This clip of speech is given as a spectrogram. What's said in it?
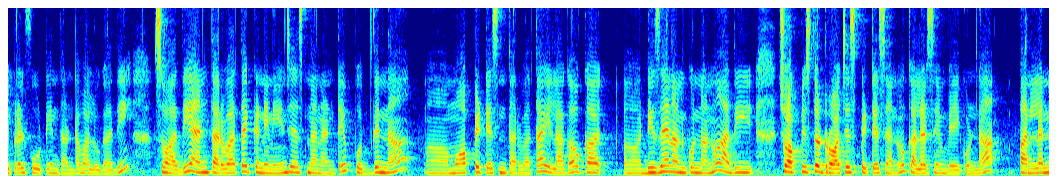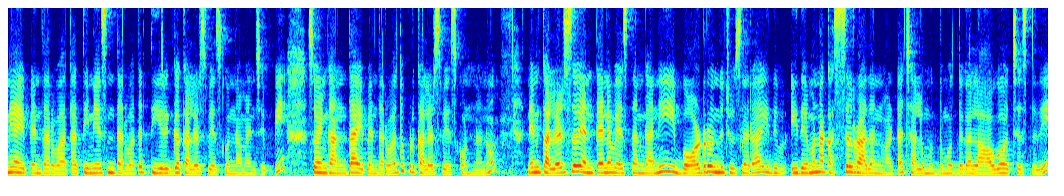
ఏప్రిల్ ఫోర్టీన్త్ అంట వాళ్ళు ఉగాది. సో అది అండ్ తర్వాత ఇక్కడ నేను ఏం చేస్తున్నానంటే పొద్దున్న మాప్ పెట్టేసిన తర్వాత ఇలాగా ఒక డిజైన్ అనుకున్నాను. అది చాక్ పీస్తో డ్రా చేసి పెట్టేశాను. కలర్స్ ఏం వేయకుండా. పనులన్నీ అయిపోయిన తర్వాత తినేసిన తర్వాత తీరిగ్గా కలర్స్ వేసుకుందామని చెప్పి. సో ఇంకా అంతా అయిపోయిన తర్వాత ఇప్పుడు కలర్స్ వేసుకుంటున్నాను. నేను కలర్స్ ఎంతైనా వేస్తాను కానీ ఈ బార్డర్ ఉంది చూసారా? ఇది ఇదేమో నాకు అస్సలు రాదనమాట. చాలా ముద్దు ముద్దుగా లావుగా వచ్చేస్తుంది.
